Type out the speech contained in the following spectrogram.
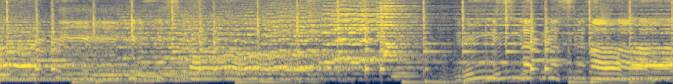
Krishna Krishna,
